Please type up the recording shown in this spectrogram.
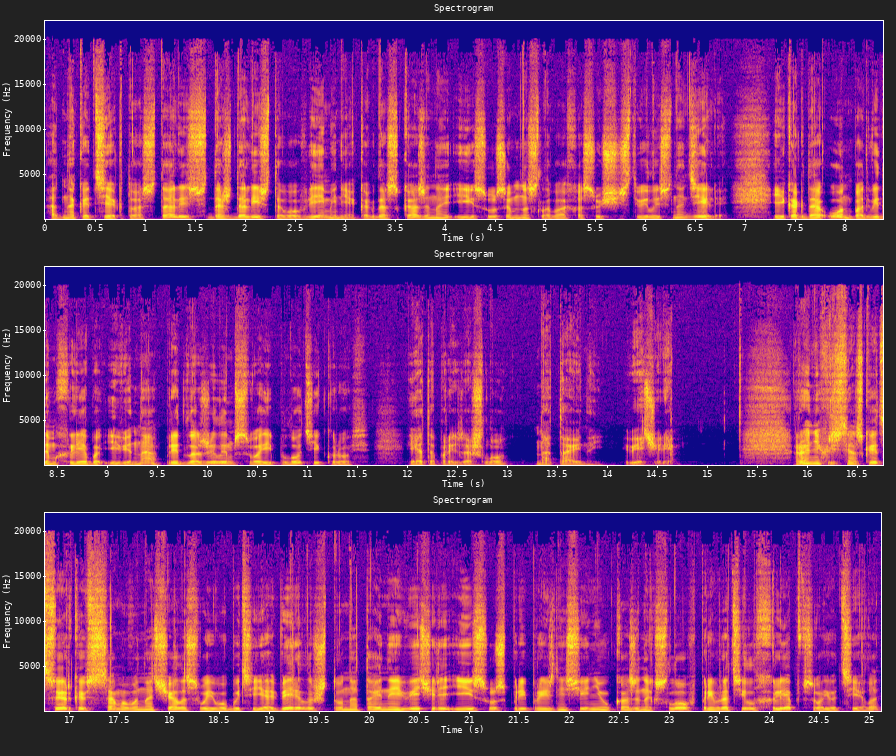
Однако те, кто остались, дождались того времени, когда сказанное Иисусом на словах осуществилось на деле, и когда Он под видом хлеба и вина предложил им свои плоти и кровь. Это произошло на Тайной вечере. Ранняя христианская церковь с самого начала своего бытия верила, что на Тайной вечере Иисус при произнесении указанных слов превратил хлеб в свое тело,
